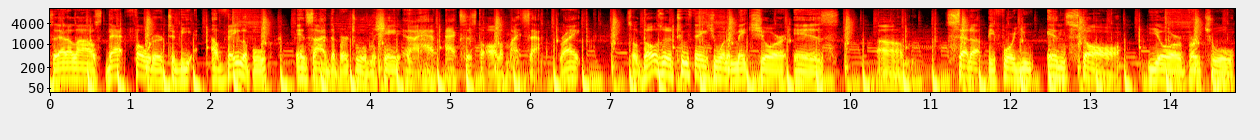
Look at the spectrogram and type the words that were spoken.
So that allows that folder to be available inside the virtual machine and I have access to all of my samples, right? So those are the two things you want to make sure is um, set up before you install your virtual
